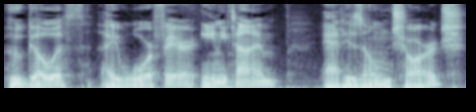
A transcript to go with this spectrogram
Who goeth a warfare any time at his own charge?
